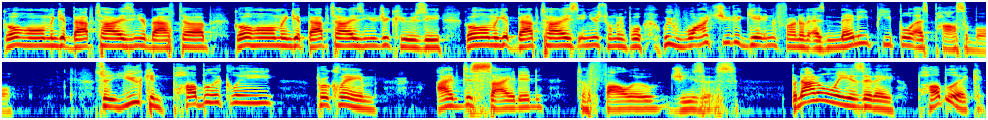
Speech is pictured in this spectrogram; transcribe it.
go home and get baptized in your bathtub, go home and get baptized in your jacuzzi, go home and get baptized in your swimming pool. We want you to get in front of as many people as possible so that you can publicly proclaim, I've decided to follow Jesus. But not only is it a public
